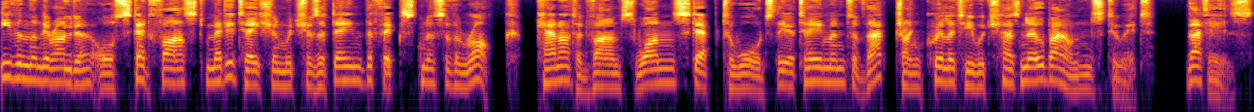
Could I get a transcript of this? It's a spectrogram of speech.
Even the nirodha or steadfast meditation which has attained the fixedness of a rock, cannot advance one step towards the attainment of that tranquility which has no bounds to it, that is,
